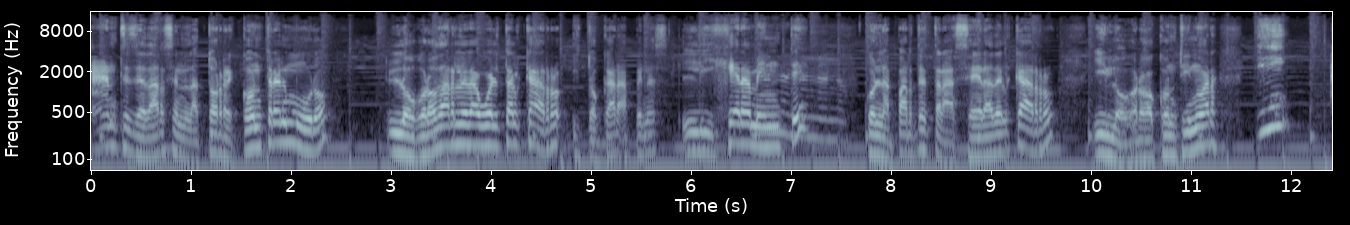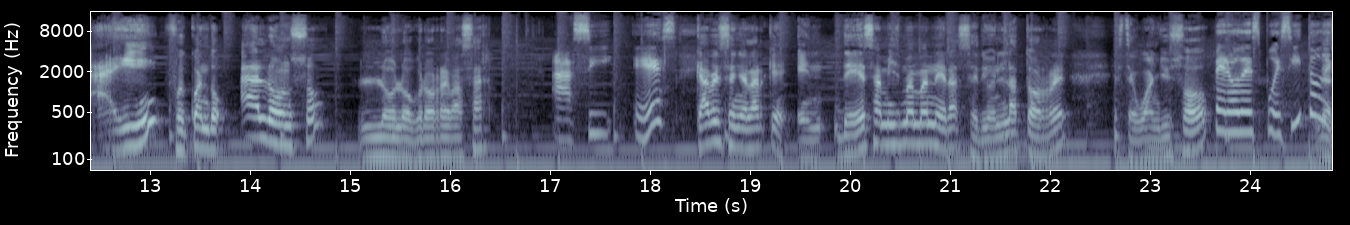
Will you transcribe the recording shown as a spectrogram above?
antes de darse en la torre contra el muro, logró darle la vuelta al carro y tocar apenas ligeramente No, no, no, no, no. con la parte trasera del carro y logró continuar. Y ahí fue cuando Alonso lo logró rebasar. Así es. Cabe señalar que en- de esa misma manera se dio en la torre este One You Saw. Pero despuesito de,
